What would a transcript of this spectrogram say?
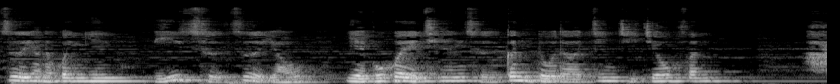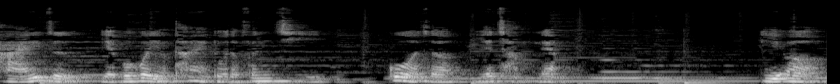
这样的婚姻彼此自由，也不会牵扯更多的经济纠纷。孩子也不会有太多的分歧，过着也敞亮。第二，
